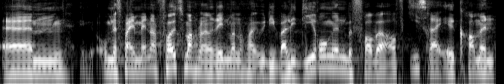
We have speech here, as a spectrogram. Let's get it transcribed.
Ähm, um das bei den Männern voll zu machen, dann reden wir nochmal über die Validierungen, bevor wir auf Israel kommen.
